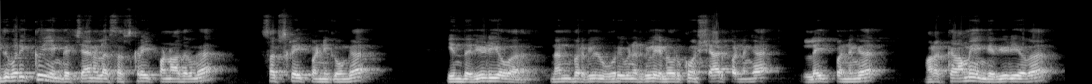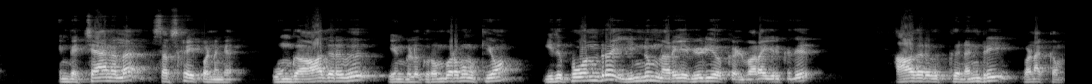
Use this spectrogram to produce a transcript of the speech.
இதுவரைக்கும் எங்க சேனலை சப்ஸ்கிரைப் பண்ணாதவங்க சப்ஸ்கிரைப் பண்ணிக்கோங்க. இந்த வீடியோவை நண்பர்கள் உறவினர்கள் எல்லோருக்கும் ஷேர் பண்ணுங்க லைக் பண்ணுங்க. மறக்காம எங்க வீடியோவை எங்க சேனலை சப்ஸ்கிரைப் பண்ணுங்க. உங்க ஆதரவு எங்களுக்கு ரொம்ப ரொம்ப முக்கியம். இது போன்ற இன்னும் நிறைய வீடியோக்கள் வர இருக்குது. ஆதரவுக்கு நன்றி வணக்கம்.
